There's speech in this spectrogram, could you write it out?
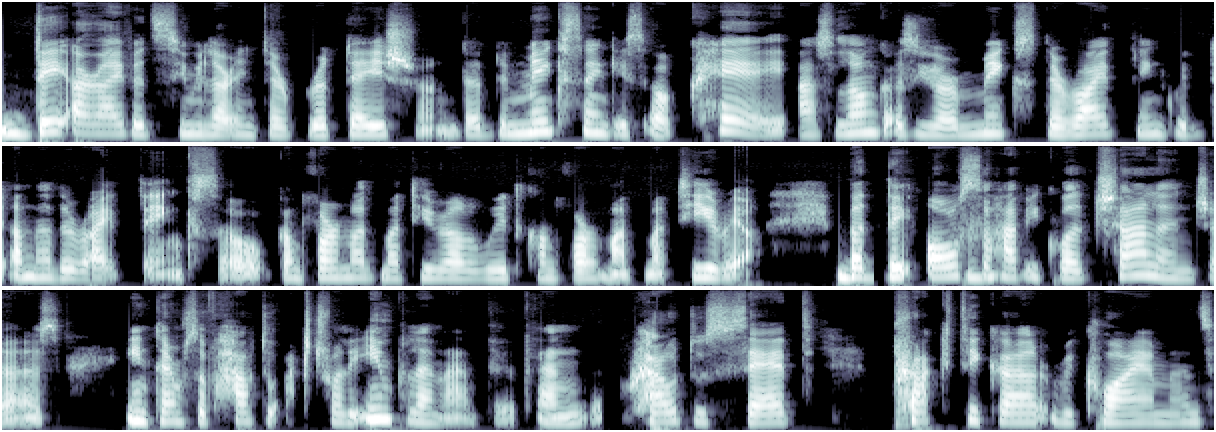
they arrive at similar interpretation that the mixing is okay as long as you are mixed the right thing with another right thing. So conformant material with conformant material, but they also mm-hmm. have equal challenges in terms of how to actually implement it and how to set practical requirements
